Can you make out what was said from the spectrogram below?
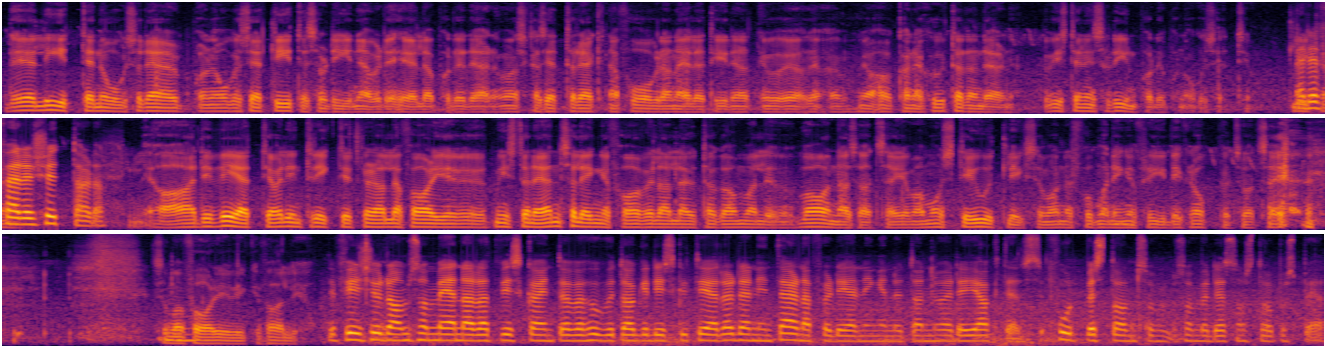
Det är lite nog sådär på något sätt lite sordin över det hela på det där. Man ska sätta räkna fåglarna hela tiden. Att nu, jag, jag, kan jag skjuta den där nu? Visst är det en sordin på det på något sätt. Ja. Är det färre skyttar då? Ja, det vet jag väl inte riktigt för alla far ju, åtminstone än så länge far väl alla utav gammal vana så att säga. Man måste ut liksom annars får man ingen frid i kroppen så att säga. Så man far i vilket fall. Ja. Det finns ju de som menar att vi ska inte överhuvudtaget diskutera den interna fördelningen utan nu är det jaktens fortbestånd som, som är det som står på spel.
